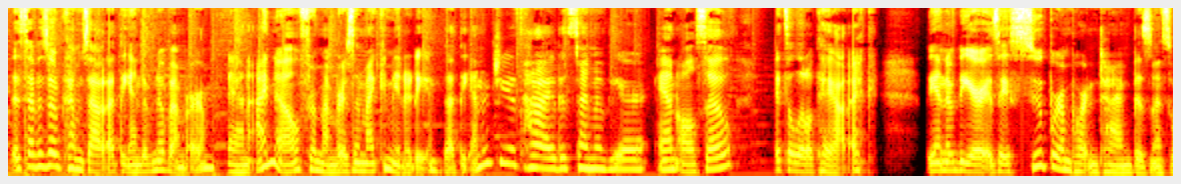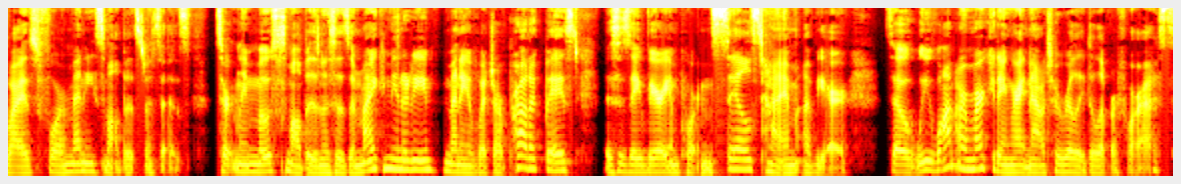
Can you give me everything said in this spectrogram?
This episode comes out at the end of November, and I know from members in my community that the energy is high this time of year, and also it's a little chaotic. The end of the year is a super important time business wise for many small businesses. Certainly, most small businesses in my community, many of which are product based, this is a very important sales time of year. So we want our marketing right now to really deliver for us.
